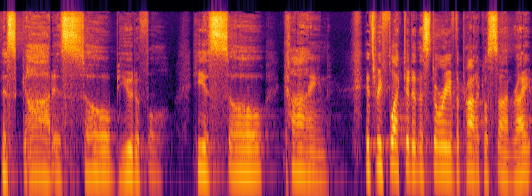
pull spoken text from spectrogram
This God is so beautiful. He is so kind. It's reflected in the story of the prodigal son, right?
